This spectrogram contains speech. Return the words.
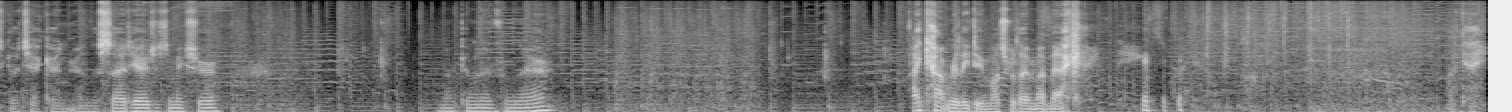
Just go check on around the side here just to make sure. I'm Not coming in from there. I can't really do much without my mech. okay.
